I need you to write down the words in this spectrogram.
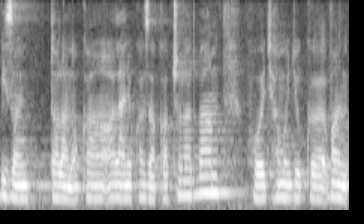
bizonytalanok a, a lányok azzal kapcsolatban, hogy ha mondjuk van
